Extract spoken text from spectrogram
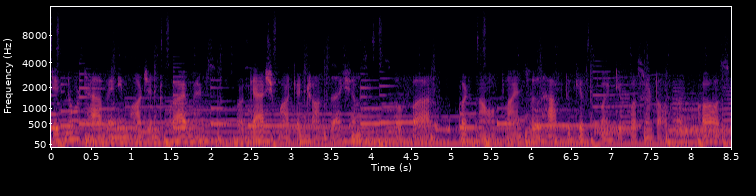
did not have any margin requirements for cash market transactions so far, but now clients will have to give 20% of the cost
